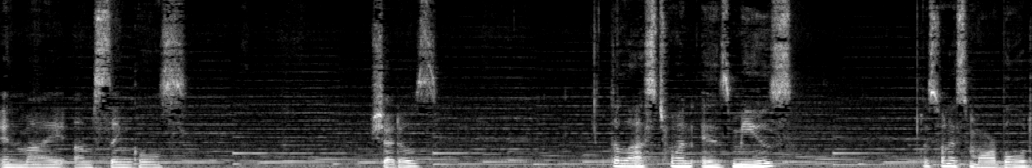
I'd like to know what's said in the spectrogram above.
in my um, singles shadows. The last one is Muse. This one is marbled.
